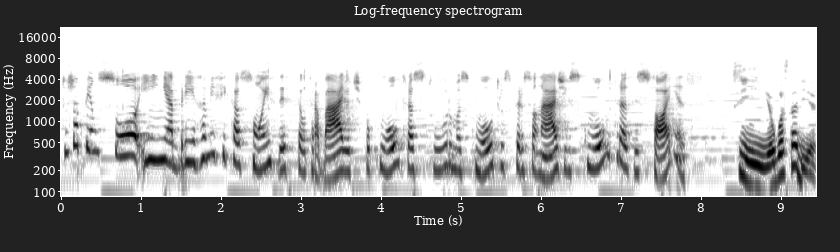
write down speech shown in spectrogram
Tu já pensou em abrir ramificações desse teu trabalho, tipo com outras turmas, com outros personagens, com outras histórias? Sim, eu gostaria.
